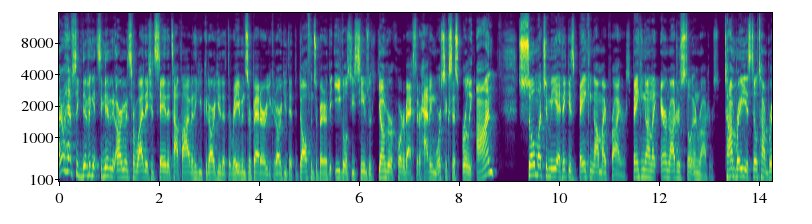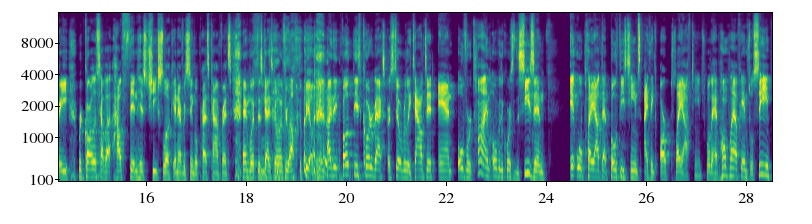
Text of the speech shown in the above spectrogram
I don't have significant significant arguments for why they should stay in the top five. I think you could argue that the Ravens are better. You could argue that the Dolphins are better. The Eagles, these teams with younger quarterbacks that are having more success early on. So much of me, I think, is banking on my priors, banking on like Aaron Rodgers still Aaron Rodgers. Tom Brady is still Tom Brady, regardless of uh, how thin his cheeks look in every single press conference and what this guy's going through off the field. I think both these quarterbacks are still really talented. And over time, over the course of the season, it will play out that both these teams, I think, are playoff teams. Will they have home playoff games? We'll see.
